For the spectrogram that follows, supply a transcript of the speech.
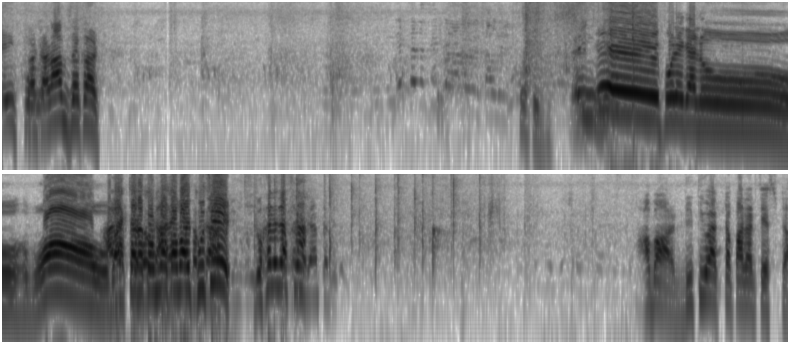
এই কাট পড়ে গেল। ওয়াও বাচ্চারা তোমরা সবাই খুশি? যাস না। আবার দ্বিতীয় একটা পারার চেষ্টা।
